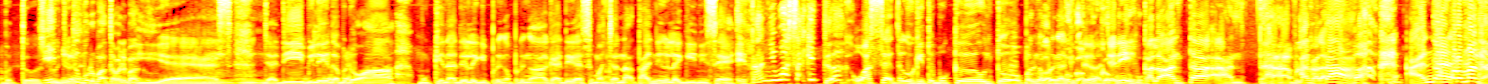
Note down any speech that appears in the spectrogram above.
Betul setuju Itu perubatan paling bagus. Yes hmm, Jadi bila dah berdoa Mungkin ada lagi pendengar-pendengar kan Dia rasa macam nak tanya lagi ni Seh Eh, tanya WhatsApp kita. WhatsApp terus kita buka untuk pendengar-pendengar buka, kita. buka, Jadi buka, buka. kalau hantar hantar pula Hantar. kalau anda Hantar mana?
